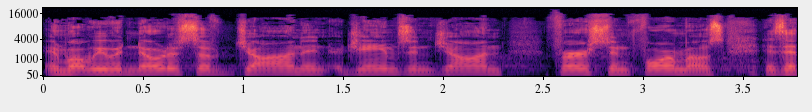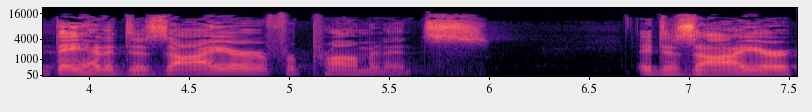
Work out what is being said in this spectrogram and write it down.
And what we would notice of John and James and John, first and foremost, is that they had a desire for prominence a desire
